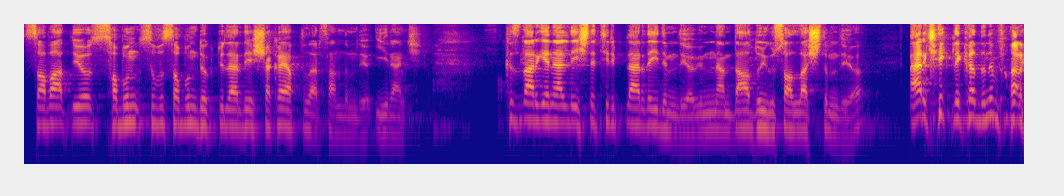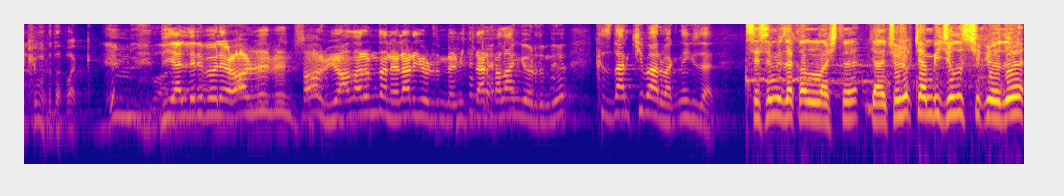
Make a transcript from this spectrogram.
Sabah diyor sabun sıvı sabun döktüler diye şaka yaptılar sandım diyor. İğrenç. Kızlar genelde işte triplerdeydim diyor. Bilmem daha duygusallaştım diyor. Erkekle kadının farkı burada bak. Diğerleri böyle "Annemin sağ rüyalarımda neler gördüm memikler falan gördüm diyor. Kızlar kibar bak ne güzel. Sesimiz de kalınlaştı. Yani çocukken bir cılız çıkıyordu.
